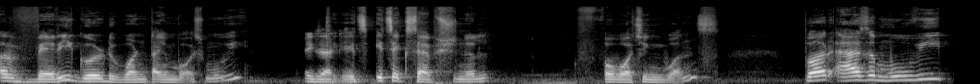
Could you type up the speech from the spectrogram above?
a very good one time watch movie. Exactly. It's it's exceptional for watching once. But as a movie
